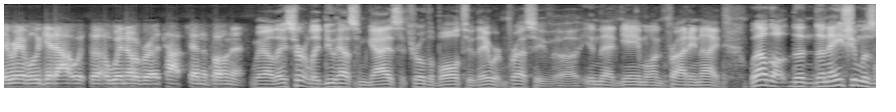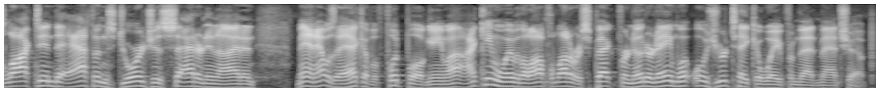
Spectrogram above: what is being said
they were able to get out with a win over a top ten opponent. Well, they certainly do have some guys to throw the ball to. They were impressive uh, in that game on Friday night. Well, the, the the nation was locked into Athens, Georgia, Saturday night, and man, that was a heck of a football game. I, I came away with an awful lot of respect for Notre Dame. What, what was your takeaway from that matchup?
